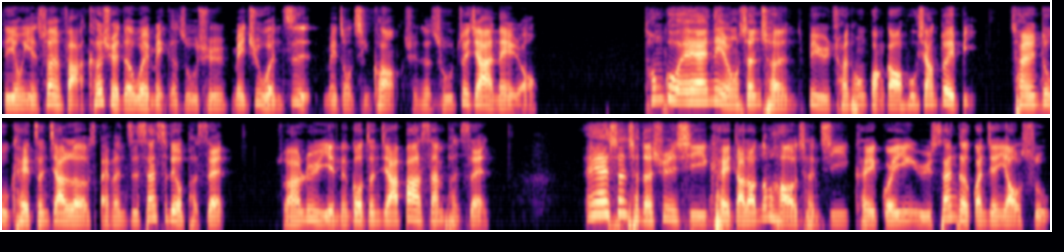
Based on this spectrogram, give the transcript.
利用演算法，科学的为每个族群、每句文字、每种情况选择出最佳的内容。通过 AI 内容生成，并与传统广告互相对比，参与度可以增加了百分之三十六 percent，转化率也能够增加八十三 percent。AI 生成的讯息可以达到那么好的成绩，可以归因于三个关键要素：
